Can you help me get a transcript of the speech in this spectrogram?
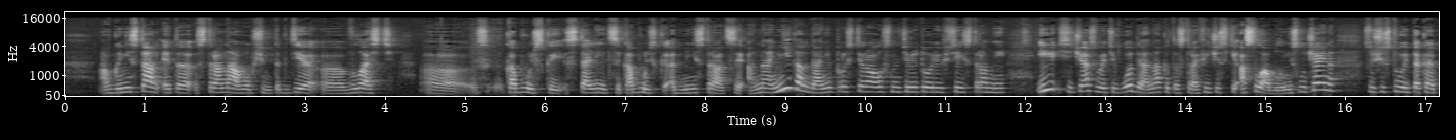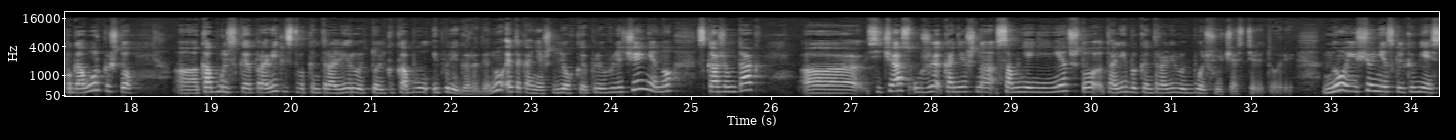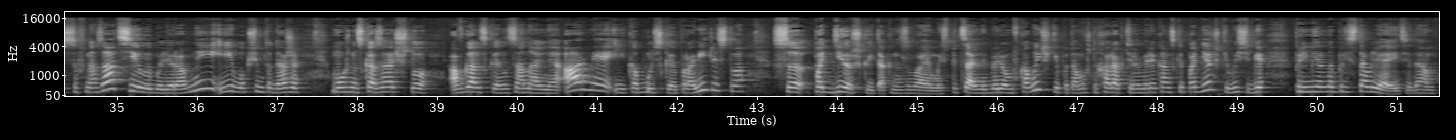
Афганистан – это страна, в общем-то, где э, власть э, кабульской столицы, кабульской администрации, она никогда не простиралась на территорию всей страны. И сейчас в эти годы она катастрофически ослабла. Не случайно существует такая поговорка, что э, кабульское правительство контролирует только Кабул и пригороды. Ну, это, конечно, легкое преувеличение, но, скажем так – а, сейчас уже, конечно, сомнений нет, что талибы контролируют большую часть территории. Но еще несколько месяцев назад силы были равны, и, в общем-то, даже можно сказать, что афганская национальная армия и кабульское правительство с поддержкой так называемой, специально берем в кавычки, потому что характер американской поддержки вы себе примерно представляете, да,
